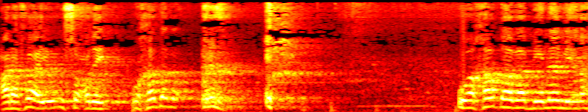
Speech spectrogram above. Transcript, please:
Carafa ayuu u socday. Wa khaطaba binamira.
